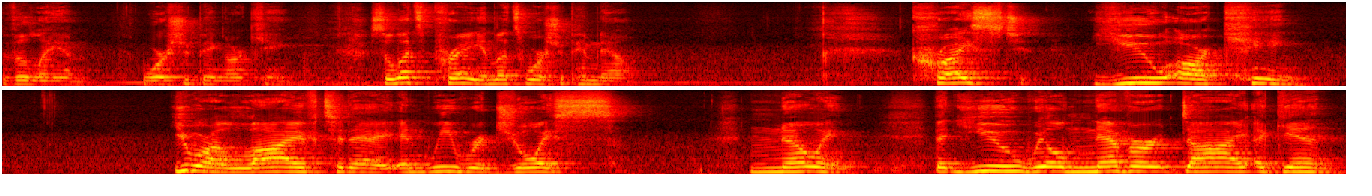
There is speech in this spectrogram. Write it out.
the Lamb, worshiping our King. So let's pray and let's worship Him now. Christ you are King. You are alive today, and we rejoice knowing that you will never die again.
